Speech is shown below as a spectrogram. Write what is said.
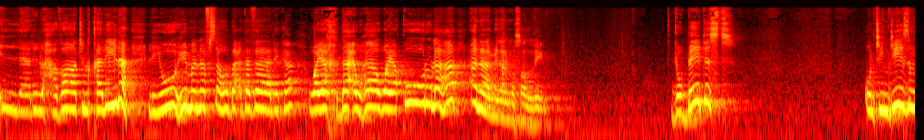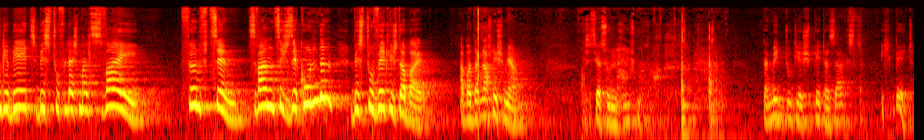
الا للحظات قليله ليوهم نفسه بعد ذلك ويخدعها ويقول لها أنا من المصلين Du betest und in diesem Gebet bist du vielleicht mal zwei, 15, 20 Sekunden, bist du wirklich dabei. Aber danach nicht mehr. Das ist ja so, muss, damit du dir später sagst, ich bete.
